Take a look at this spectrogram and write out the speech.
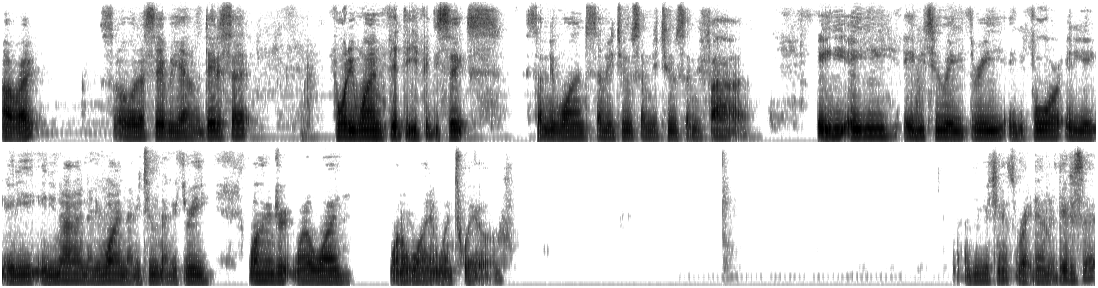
All right. So let's say we have a data set 41, 50, 56, 71, 72, 72, 75, 80, 80, 82, 83, 84, 88, 88, 89, 91, 92, 93, 100, 101, 101, and 112. I'll give you a chance to write down the data set.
